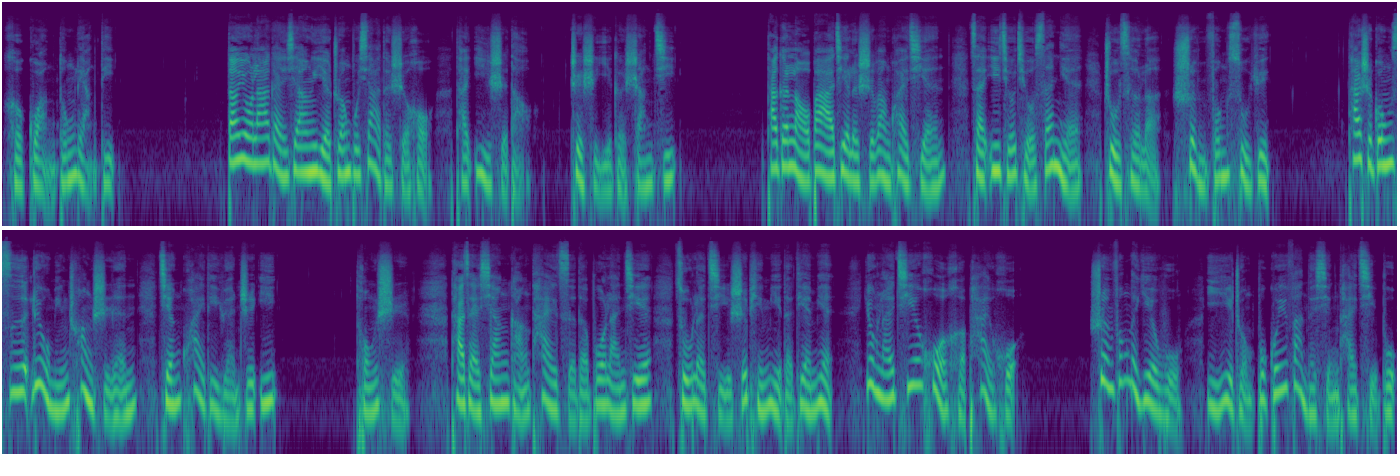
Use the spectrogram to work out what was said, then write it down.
和广东两地。当用拉杆箱也装不下的时候，他意识到这是一个商机。他跟老爸借了十万块钱，在一九九三年注册了顺丰速运。他是公司六名创始人兼快递员之一。同时，他在香港太子的波兰街租了几十平米的店面，用来接货和派货。顺丰的业务以一种不规范的形态起步，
